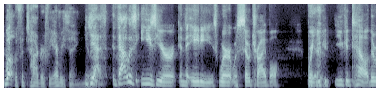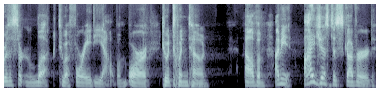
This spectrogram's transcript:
well, the photography, everything. you know. yes, that was easier in the 80s where it was so tribal. Where Yeah. you could you could tell there was a certain look to a 4AD album or to a twin tone album. I mean, I just discovered.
